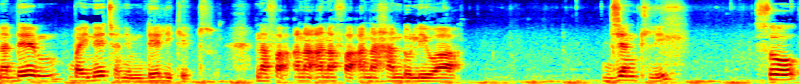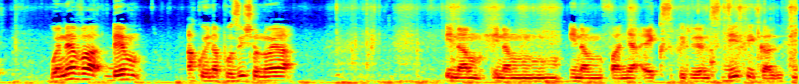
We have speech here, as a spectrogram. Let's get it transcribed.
na dem by nature ni mdelicate nafa ana, anafa anahandoliwa gently. So whenever dem ako in a position where inam, inam, inamfanya experience difficulty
